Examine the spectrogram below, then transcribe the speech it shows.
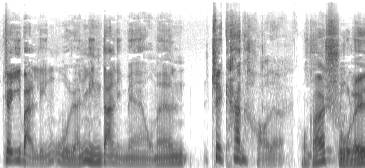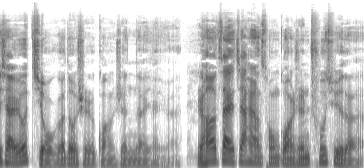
这一百零五人名单里面，我们最看好的，我刚才数了一下，有九个都是广深的演员，然后再加上从广深出去的，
